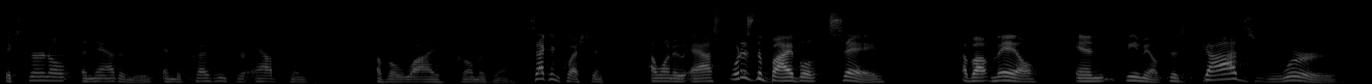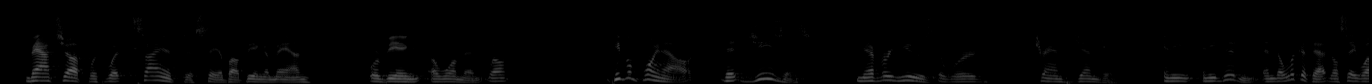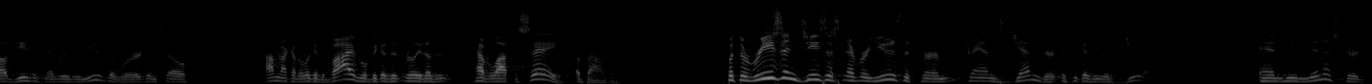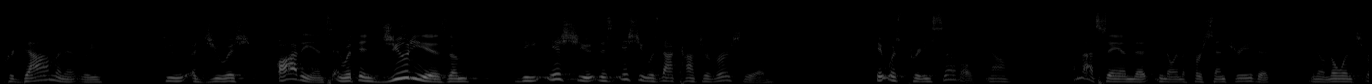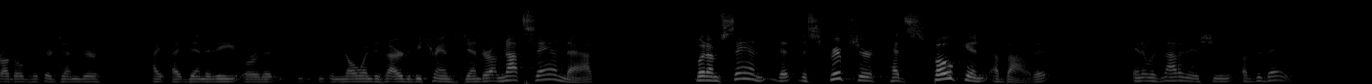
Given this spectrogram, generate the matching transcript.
external anatomy, and the presence or absence of a Y chromosome. Second question I want to ask what does the Bible say about male and female? Does God's word match up with what scientists say about being a man or being a woman? Well, people point out that Jesus never used the word transgender. And he, and he didn't. And they'll look at that and they'll say, well, Jesus never even used the word, and so I'm not going to look at the Bible because it really doesn't have a lot to say about it. But the reason Jesus never used the term transgender is because he was Jewish. And he ministered predominantly to a Jewish audience. And within Judaism, the issue, this issue was not controversial. It was pretty settled. Now, I'm not saying that, you know, in the first century that, you know, no one struggled with their gender identity or that no one desired to be transgender. I'm not saying that. But I'm saying that the scripture had spoken about it, and it was not an issue of debate.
